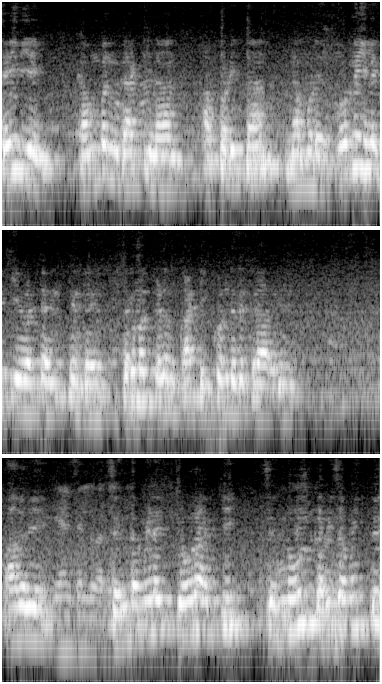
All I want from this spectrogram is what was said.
செய்தியை கம்பன் காட்டினான். அப்படித்தான் நம்முடைய பொருளை இலக்கிய வட்ட பெருமக்களும் காட்டிக் கொண்டிருக்கிறார்கள். ஆகவே செந்தமிழை சோறாக்கி செந்நூல் கரிசமைத்து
